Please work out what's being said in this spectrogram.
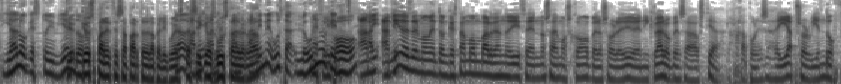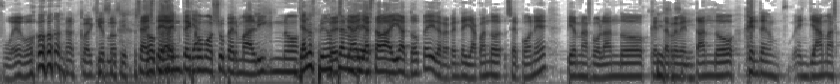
hostia lo que estoy ¿Qué, viendo qué os parece esa parte de la película? Claro, ¿Esta sí mí- que os mí- gusta de verdad? A mí me gusta. Lo Me único que. flipó. A mí, a mí desde el momento en que están bombardeando y dicen no sabemos cómo, pero sobreviven. Y claro, pensaba, hostia, los japoneses ahí absorbiendo fuego. Cualquier Sí, sí, lo- sí. O sea, No, este ente ya- como súper maligno. Ya los primeros bestia, planos de- ya estaba ahí a tope y de repente ya cuando se pone, piernas volando, gente sí, sí. reventando, gente en, en llamas ¿No,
